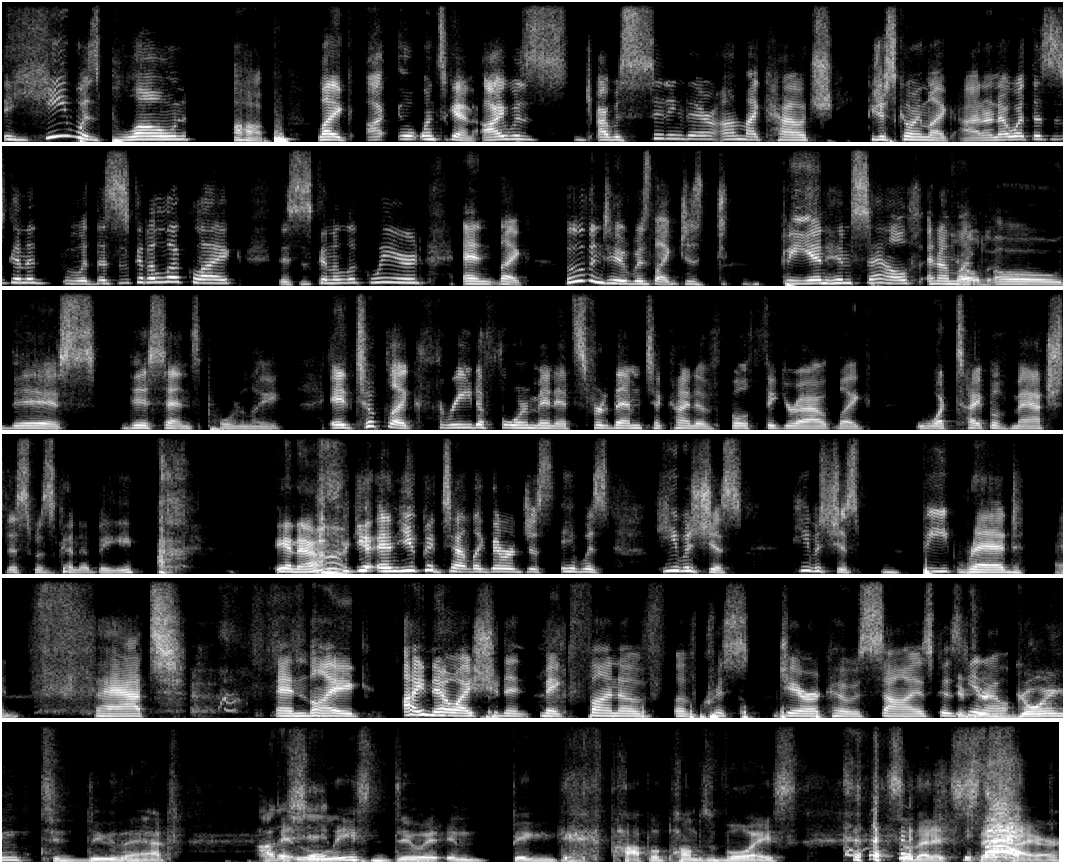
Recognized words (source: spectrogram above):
He was blown up like i once again i was i was sitting there on my couch just going like i don't know what this is gonna what this is gonna look like this is gonna look weird and like Juventud was like just being himself and i'm Killed like it. oh this this ends poorly it took like three to four minutes for them to kind of both figure out like what type of match this was gonna be you know and you could tell like they were just it was he was just he was just beat red and fat and like i know i shouldn't make fun of of chris jericho's size because If you you're know going to do that, Out of at shape. least do it in big Poppa Pump's voice so that it's He's fat. satire.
